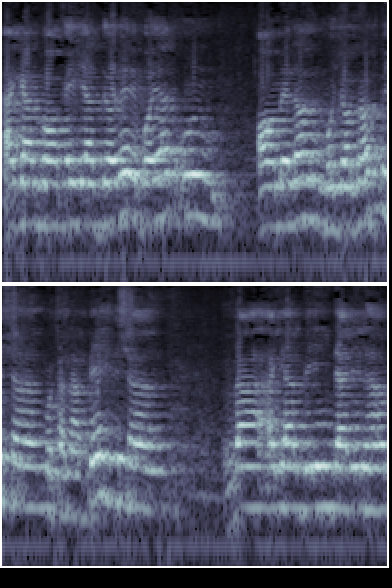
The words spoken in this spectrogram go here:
اگر واقعیت داره باید اون عاملان مجازات بشن متنبه بشن و اگر به این دلیل هم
